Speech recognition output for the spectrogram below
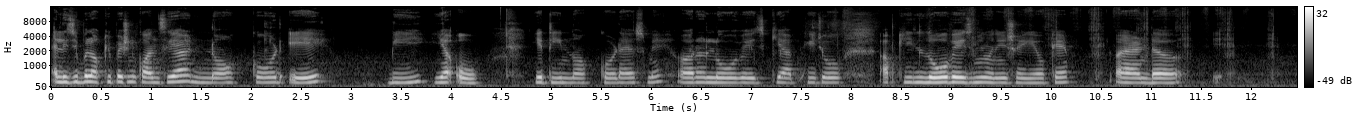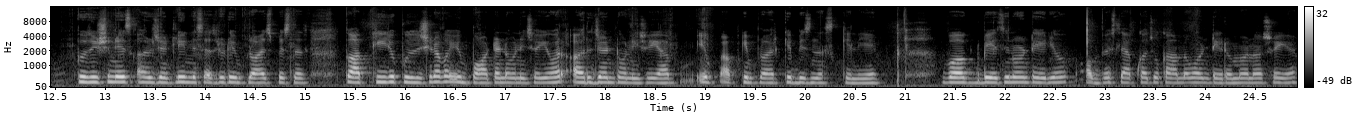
एलिजिबल ऑक्यूपेशन कौन सी है? नॉक कोड ए बी या ओ ये तीन नॉक कोड है इसमें और लो वेज की आपकी जो, आपकी लो वेज नहीं होनी चाहिए okay and position is urgently necessary to employer's business तो आपकी जो पोजीशन है वो इंपॉर्टेंट होनी चाहिए और अर्जेंट होनी चाहिए आप, आपके एम्प्लॉयर के बिज़नेस के लिए. Work based in Ontario obviously आपका जो काम है वो ऑन्टेरियो में होना चाहिए.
